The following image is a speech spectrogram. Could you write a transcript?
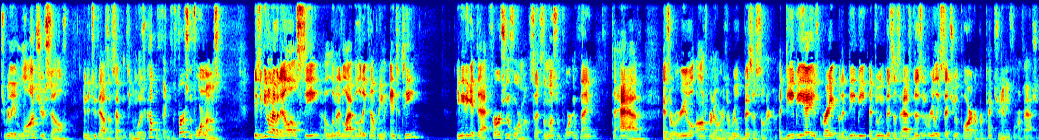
to really launch yourself into 2017? Well, there's a couple things. The first and foremost is if you don't have an LLC, a limited liability company, an entity, you need to get that first and foremost. That's the most important thing to have as a real entrepreneur, as a real business owner. A DBA is great, but a DB a doing business as doesn't really set you apart or protect you in any form or fashion.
